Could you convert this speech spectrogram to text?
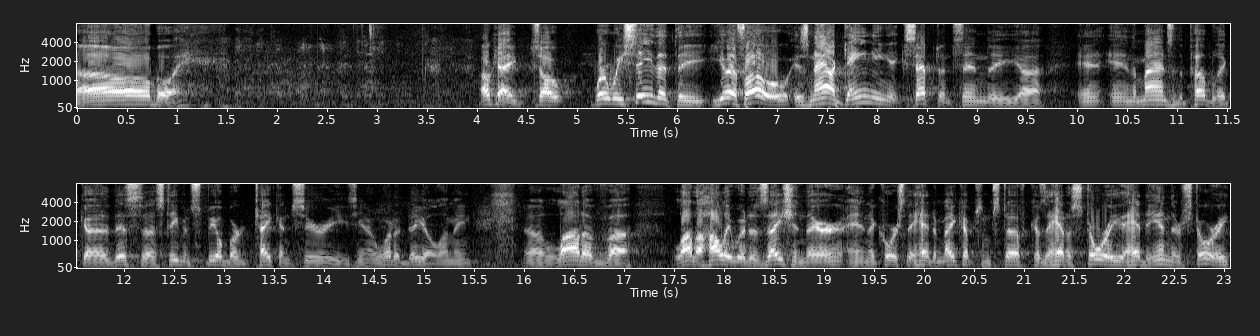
Oh boy. Okay, so where we see that the UFO is now gaining acceptance in the uh, in, in, the minds of the public, uh, this uh, Steven Spielberg Taken series, you know, what a deal! I mean, a lot of uh, a lot of Hollywoodization there, and of course they had to make up some stuff because they had a story. They had to end their story,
